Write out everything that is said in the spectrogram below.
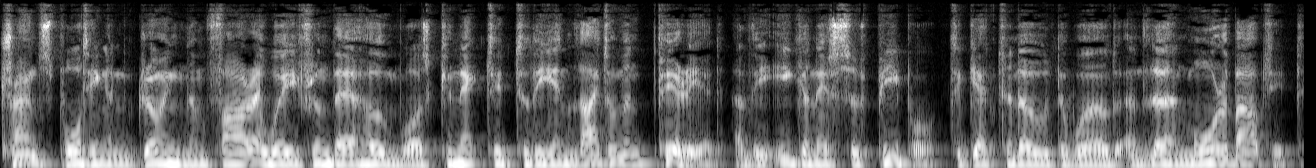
Transporting and growing them far away from their home was connected to the Enlightenment period and the eagerness of people to get to know the world and learn more about it.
